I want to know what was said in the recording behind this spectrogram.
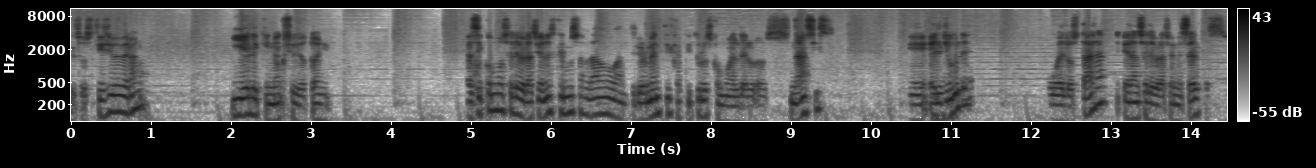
el solsticio de verano y el equinoccio de otoño. Así como celebraciones que hemos hablado anteriormente en capítulos como el de los nazis, eh, el Yule o el Ostara eran celebraciones celtas.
